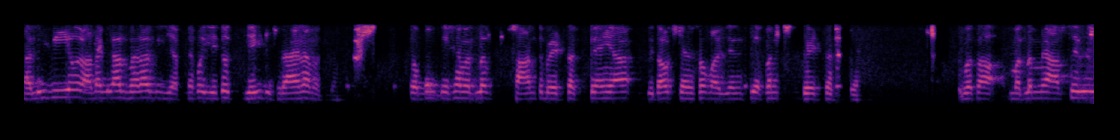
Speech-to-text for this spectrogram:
खाली भी है और आधा गिलास भरा भी है। अपने को ये तो यही दिख रहा है ना मतलब। तो अपन कैसे मतलब शांत बैठ सकते हैं या विदाउट सेंस ऑफ़ अर्जेंसी अपन बैठ सकते हैं? तो बस मतलब मैं आपसे भी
